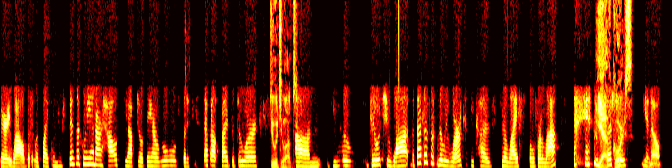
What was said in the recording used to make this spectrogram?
very well, but it was like when you're physically in our house, you have to obey our rules, but if you step outside the door, do what you want. um, you do what you want. But that doesn't really work because your life overlaps. Yeah, of course. You know.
